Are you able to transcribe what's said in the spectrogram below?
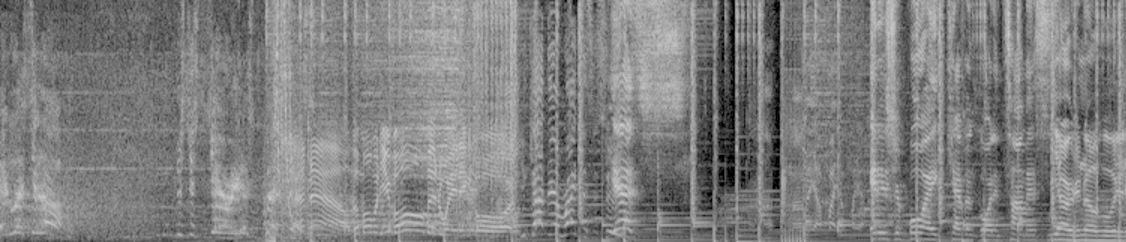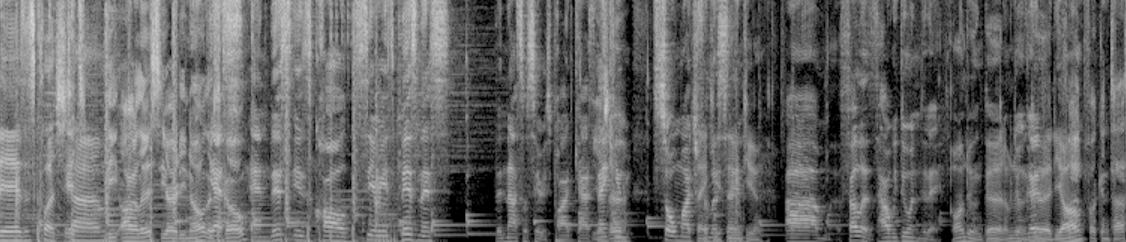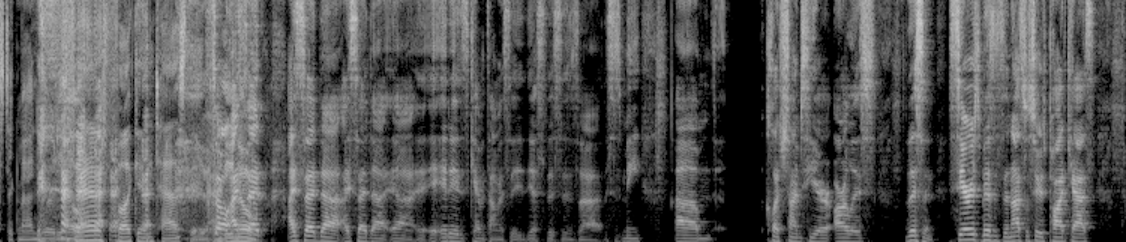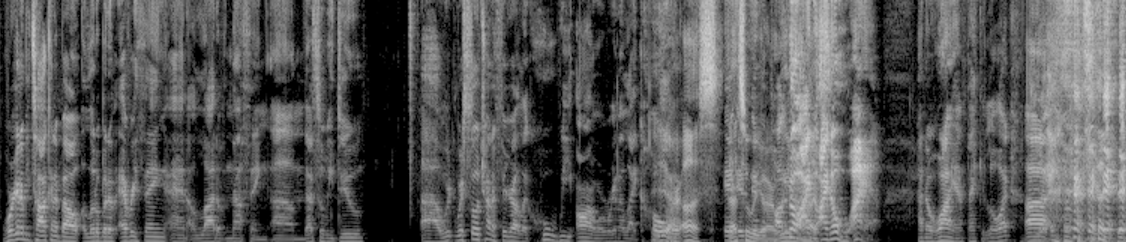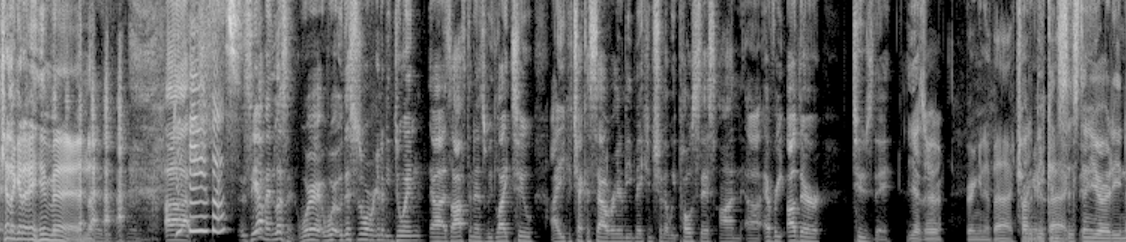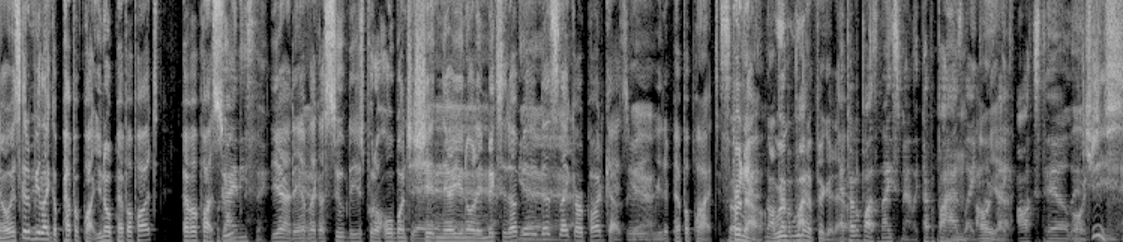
fucking listen up! This is serious business! And now, the moment you've all been waiting for. You goddamn right this is serious. Yes. It is your boy Kevin Gordon Thomas. You already know who it is. It's clutch It's time. the Arliss. You already know. Let's yes, go. and this is called Serious Business, the not so serious podcast. Yes, thank sir. you so much thank for you, listening. thank you. Um, fellas, how we doing today? Oh, I'm doing good. I'm doing good? good, y'all. Fun fucking tastic, man. You already know. Fan fucking tastic. So Already I know. said, I said, uh, I said, uh, uh, it, it is Kevin Thomas. It- yes, this is uh, this is me. Um, Clutch Times here, Arliss. Listen, serious business, and not so serious podcast. We're gonna be talking about a little bit of everything and a lot of nothing. Um, that's what we do. Uh, we're, we're still trying to figure out like who we are, and where we're gonna like hold. We're us. in- That's in- who in we are. pod- We no, are I know. I know who I am. I know who I am. Thank you, Lord. Uh, Can I get an amen? Jesus. So yeah, man. Listen, we're, we're this is what we're gonna be doing uh, as often as we'd like to. Uh, you can check us out. We're gonna be making sure that we post this on uh, every other Tuesday. yes, sir. Bringing it back. Trying to be it back. consistent. You already know. It's gonna be like a pepper pot. You know pepper pot. Pepper pot soup. Guyanese thing. Yeah, they have Yeah. like a soup. They just put a whole bunch of shit in there. You know, they mix it up. Yeah, Yeah. that's like our podcast. We, Yeah. we the pepper pot. So, For yeah, now, no, we're, Pepper we're gonna figure it and out. Pepper Pot's nice, man. Like Pepper Pot has like Oh, like oxtail and Oh,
